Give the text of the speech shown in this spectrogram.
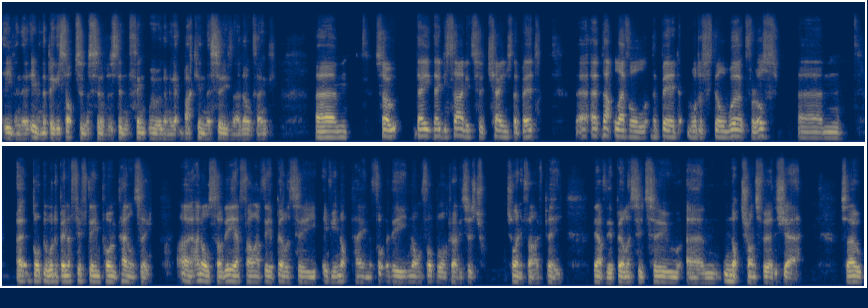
even the even the biggest optimist Silvers didn't think we were going to get back in this season. I don't think. Um, so they they decided to change the bid uh, at that level, the bid would have still worked for us, um, uh, but there would have been a 15 point penalty. Uh, and also, the EFL have the ability, if you're not paying the, foot, the non football creditors 25p, they have the ability to um, not transfer the share. So,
